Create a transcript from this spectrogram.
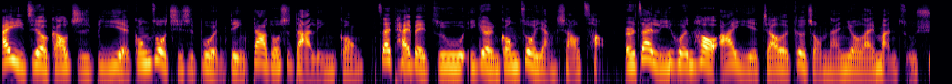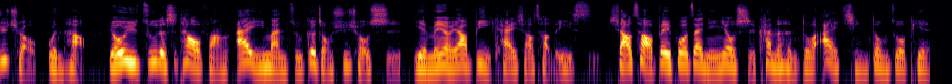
阿姨只有高职毕业，工作其实不稳定，大多是打零工，在台北租屋，一个人工作养小草。而在离婚后，阿姨也交了各种男友来满足需求。问号。由于租的是套房，阿姨满足各种需求时，也没有要避开小草的意思。小草被迫在年幼时看了很多爱情动作片。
